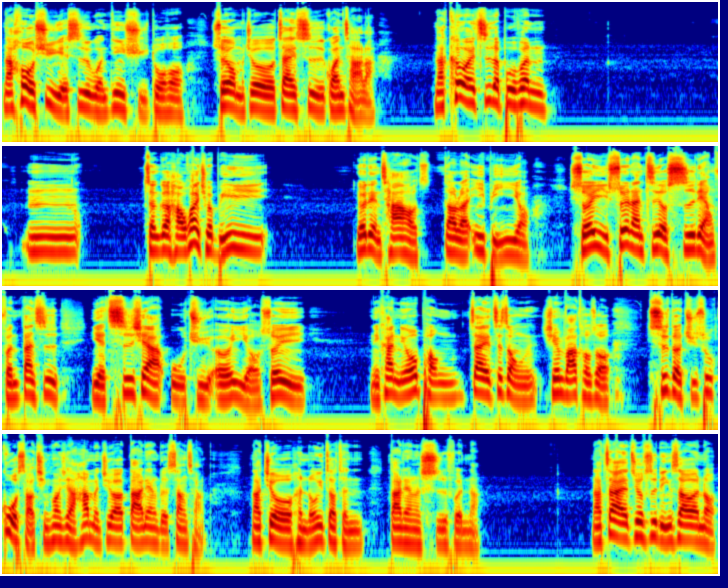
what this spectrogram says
那后续也是稳定许多哦，所以我们就再次观察了。那科维兹的部分，嗯，整个好坏球比例有点差哦，到了一比一哦，所以虽然只有失两分，但是也吃下五局而已哦，所以你看牛棚在这种先发投手。吃的局数过少情况下，他们就要大量的上场，那就很容易造成大量的失分呐。那再就是林少恩哦，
